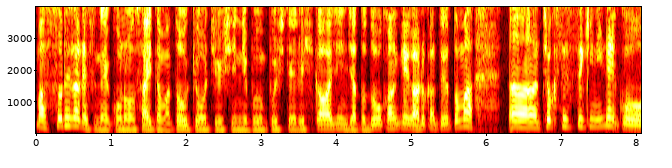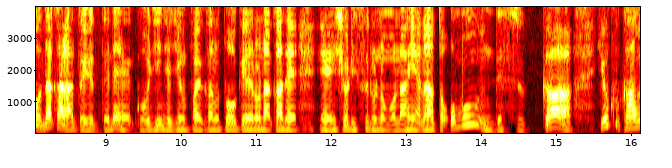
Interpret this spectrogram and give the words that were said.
まあ、それがですね、この埼玉、東京を中心に分布している氷川神社とどう関係があるかというと、まあ、あ直接的にね、こう、だからと言ってね、こう、神社巡拝家の統計の中で、えー、処理するのもなんやなと思うんですが、よく考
